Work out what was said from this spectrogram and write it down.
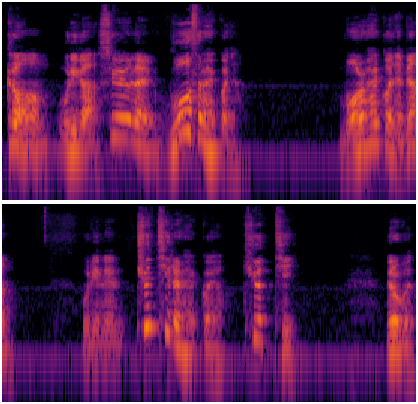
그럼 우리가 수요일날 무엇을 할 거냐? 뭘 할 거냐면 우리는 큐티를 할 거예요. 큐티. 여러분,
